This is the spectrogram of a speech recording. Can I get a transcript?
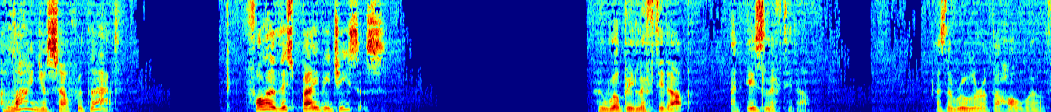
align yourself with that. Follow this baby Jesus, who will be lifted up and is lifted up as the ruler of the whole world.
